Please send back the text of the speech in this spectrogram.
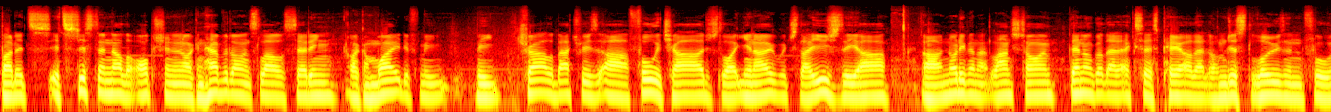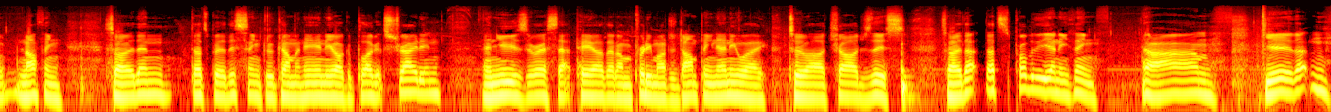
but it's it's just another option and I can have it on its lowest setting. I can wait if me, me trailer batteries are fully charged, like, you know, which they usually are, uh, not even at lunchtime. Then I've got that excess power that I'm just losing for nothing. So then that's where this thing could come in handy. I could plug it straight in and use the rest of that power that I'm pretty much dumping anyway to uh, charge this. So that that's probably the only thing. Um, yeah, that and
